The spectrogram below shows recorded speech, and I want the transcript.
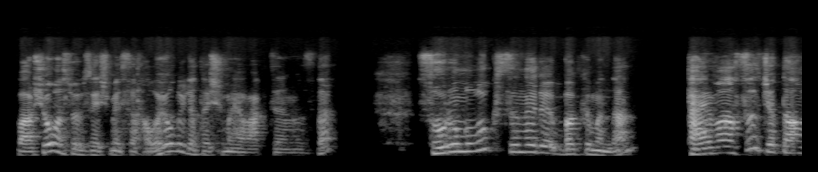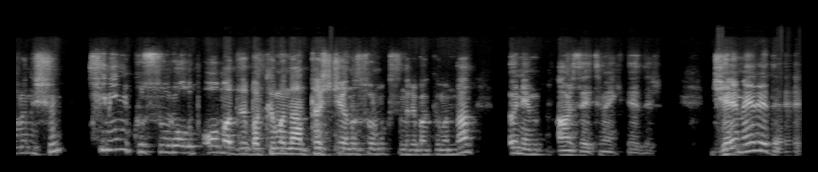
Varşova Sözleşmesi hava yoluyla taşımaya baktığımızda sorumluluk sınırı bakımından pervasızca davranışın kimin kusuru olup olmadığı bakımından taşıyanın sorumluluk sınırı bakımından önem arz etmektedir. CMR'de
